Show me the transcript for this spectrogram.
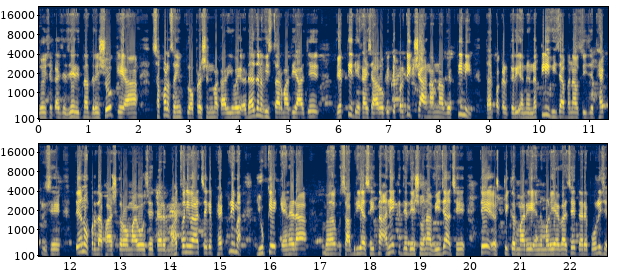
જોઈ શકાય છે જે રીતના દ્રશ્યો કે આ સફળ સંયુક્ત ઓપરેશનમાં કાર્યવાહી અડાજણ વિસ્તારમાંથી આ જે વ્યક્તિ દેખાય છે આરોપી તે પ્રતિક શાહ નામના વ્યક્તિની ધરપકડ કરી અને નકલી વિઝા બનાવતી જે ફેક્ટરી છે તેનો પર્દાફાશ કરવામાં આવ્યો છે. ત્યારે મહત્વની વાત છે કે ફેક્ટરીમાં યુકે, કેનેડા સાબરિયા સહિતના અનેક જે દેશોના વિઝા છે, તે સ્ટીકર મારી એને મળી આવ્યા છે. ત્યારે પોલીસે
